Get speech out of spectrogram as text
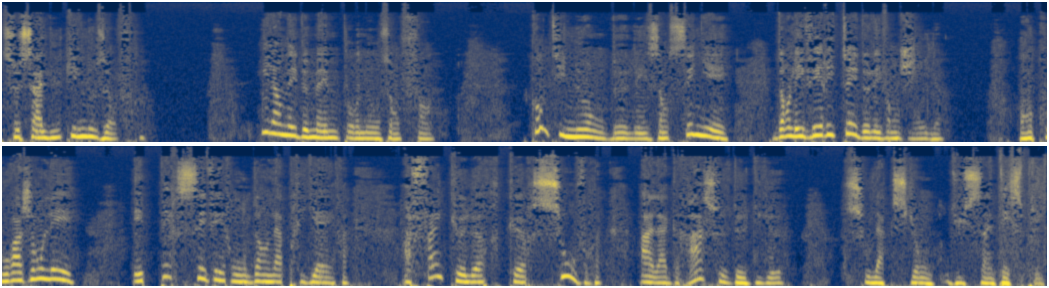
ce salut qu'il nous offre. Il en est de même pour nos enfants. Continuons de les enseigner dans les vérités de l'Évangile. Encourageons-les et persévérons dans la prière afin que leur cœur s'ouvre à la grâce de Dieu sous l'action du Saint-Esprit.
